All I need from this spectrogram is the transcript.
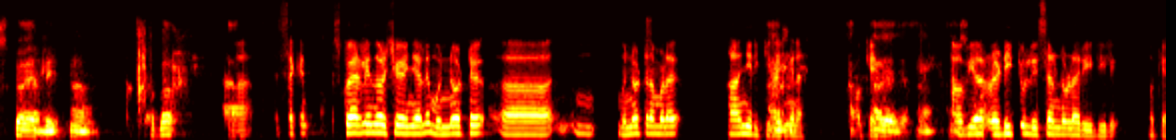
squarely അപ്പൊ സെക്കൻഡ് സ്ക്വയർലി എന്ന് വെച്ച് കഴിഞ്ഞാൽ മുന്നോട്ട് മുന്നോട്ട് നമ്മൾ ആഞ്ഞിരിക്കില്ല ഇങ്ങനെ? Okay we are ready to listen എന്നുള്ള രീതിയിൽ ഓക്കെ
